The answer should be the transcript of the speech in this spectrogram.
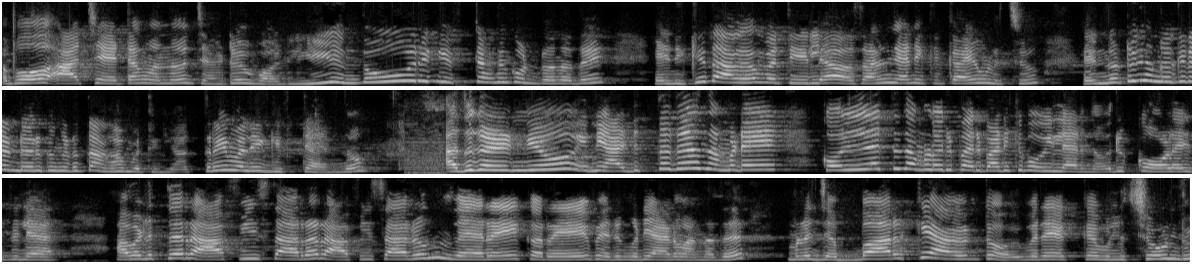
അപ്പോൾ ആ ചേട്ടൻ വന്നു ചേട്ടൻ വലിയ എന്തോ ഒരു ഗിഫ്റ്റാണ് കൊണ്ടുവന്നത്. എനിക്ക് താങ്ങാൻ പറ്റിയില്ല. അവസാനം ഞാൻ ഇക്കായി വിളിച്ചു. എന്നിട്ടും ഞങ്ങൾക്ക് രണ്ടുപേർക്കും കൂടെ താങ്ങാൻ പറ്റില്ല അത്രയും വലിയ ഗിഫ്റ്റ് ആയിരുന്നു. അത് കഴിഞ്ഞു. ഇനി അടുത്തത് നമ്മുടെ കൊല്ലത്ത് നമ്മളൊരു പരിപാടിക്ക് പോയില്ലായിരുന്നു? ഒരു കോളേജിൽ അവിടുത്തെ റാഫി സാറ് റാഫി സാറും വേറെ കുറേ പേരും കൂടിയാണ് വന്നത്. നമ്മുടെ ജബ്ബാറൊക്കെയാണ് കേട്ടോ ഇവരെയൊക്കെ വിളിച്ചുകൊണ്ട്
